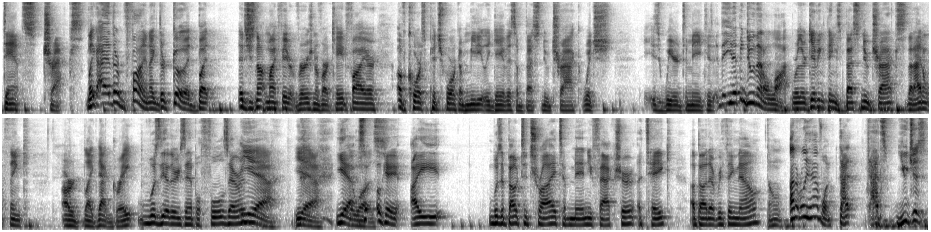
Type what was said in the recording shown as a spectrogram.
dance tracks. Like I, they're fine like they're good but it's just not my favorite version of arcade fire. Of course pitchfork immediately gave this a best new track which is weird to me because they've been doing that a lot where they're giving things best new tracks that i don't think are like that great Was the other example Fool's Errand? yeah yeah Yeah. it So, was okay, I was about to try to manufacture a take about everything now. don't I don't really have one. that that's you just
